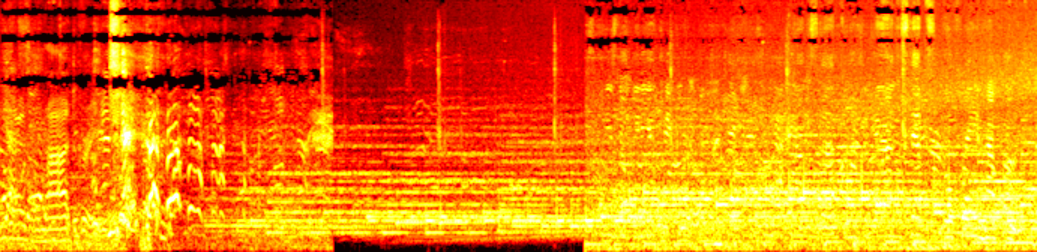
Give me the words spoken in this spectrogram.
You guys are not great. La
